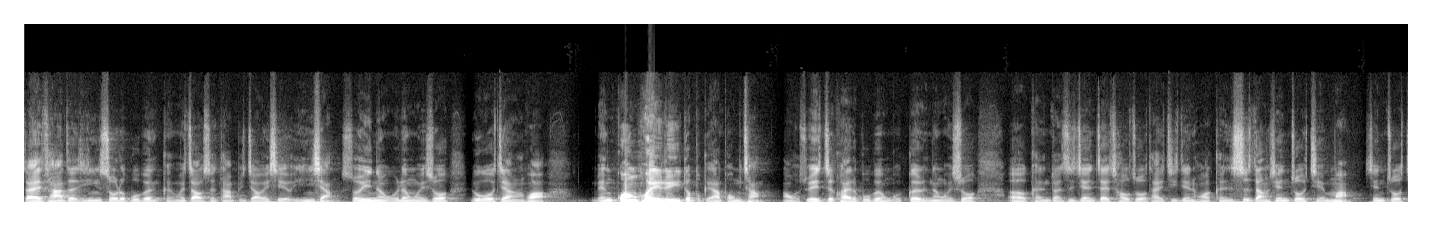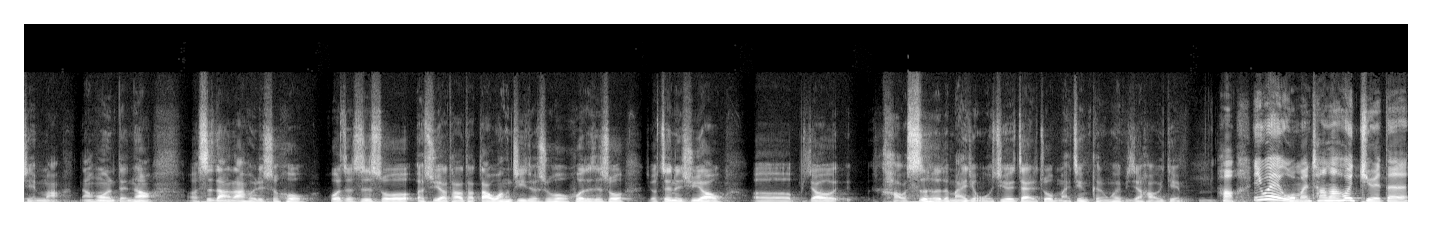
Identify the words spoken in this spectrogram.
在它的营收的部分可能会造成它比较一些有影响。所以呢，我认为说，如果这样的话，连光汇率都不给它捧场啊，所以这块的部分，我个人认为说，呃，可能短时间在操作台积电的话，可能适当先做减码，先做减码，然后等到呃适当拉回的时候。或者是说，呃，需要它它到旺季的时候，或者是说有真的需要，呃，比较好适合的买点，我觉得再做买进可能会比较好一点。好，因为我们常常会觉得，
